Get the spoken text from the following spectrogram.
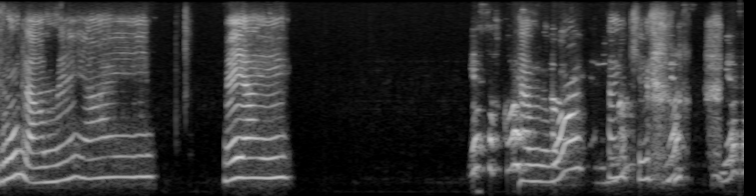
Rula, may I? May I? Yes, of course. Have the word? Thank you. Yes, yes.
